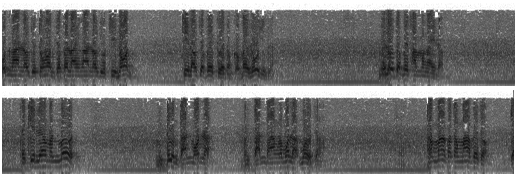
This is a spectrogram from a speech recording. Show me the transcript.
ผลงานเราอยู่ตรงนั้นจะไปรายงานเราอยู่ที่โน้นที่เราจะไปเกิดก็ไม่รู้อีกแล้วไม่รู้จะไปทำยังไงล่ะถ้าคิดแล้วมันมืด มันตื้นตันหมดละมันตันทางละหมดละมืดอะธรรมะก็ธรรมะไปเถอะ ใจ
